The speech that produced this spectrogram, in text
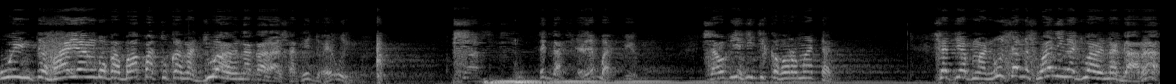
Winter hayang boga Bapak tukang ngajual negara. Sakit itu eh, hewi tegas ya lebat eh. hebat Saudi hiji kehormatan. Setiap manusia ngeswani ngajual negara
